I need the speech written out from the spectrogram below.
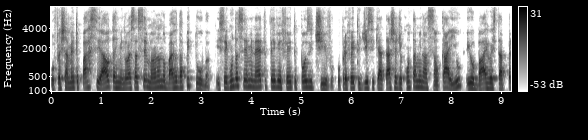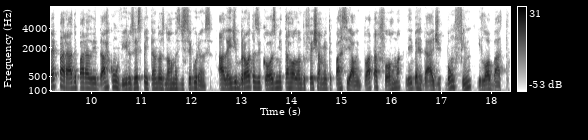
O fechamento parcial terminou essa semana no bairro da Pituba e, segundo a Semineto, teve efeito positivo. O prefeito disse que a taxa de contaminação caiu e o bairro está preparado para lidar com o vírus respeitando as normas de segurança. Além de Brotas e Cosme, está rolando fechamento parcial em Plataforma, Liberdade, Bonfim e Lobato.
